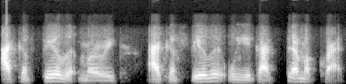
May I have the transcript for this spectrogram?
I can feel it, Murray. I can feel it when you got Democrats,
